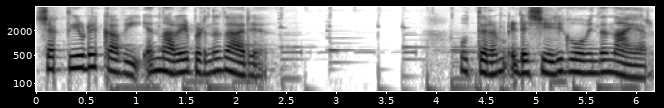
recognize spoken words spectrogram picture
ശക്തിയുടെ കവി എന്നറിയപ്പെടുന്നത് ആര് ഉത്തരം ഇടശ്ശേരി ഗോവിന്ദൻ നായർ.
